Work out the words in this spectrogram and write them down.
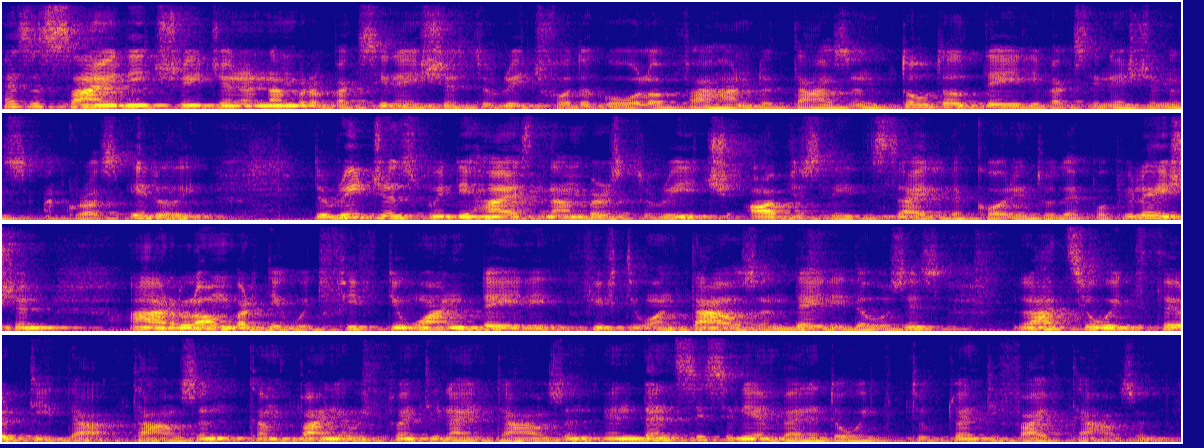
has assigned each region a number of vaccinations to reach for the goal of 500,000 total daily vaccinations across Italy. The regions with the highest numbers to reach, obviously decided according to their population, are Lombardy with 51 daily 51,000 daily doses, Lazio with 30,000, Campania with 29,000, and then Sicily and Veneto with 25,000.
